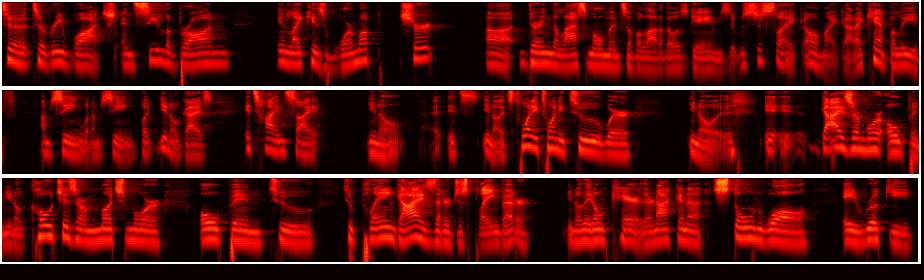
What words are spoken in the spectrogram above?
to to rewatch and see LeBron in like his warm-up shirt uh, during the last moments of a lot of those games. It was just like, oh my God, I can't believe I'm seeing what I'm seeing. But you know, guys, it's hindsight. You know, it's you know, it's 2022 where you know, it, it, guys are more open. You know, coaches are much more open to to playing guys that are just playing better. You know, they don't care. They're not gonna stonewall a rookie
